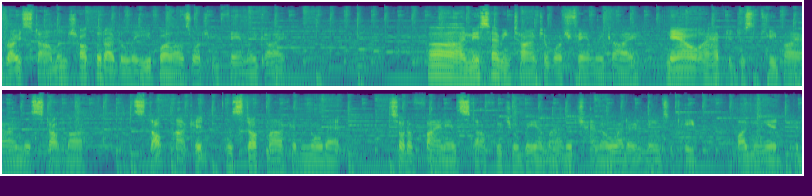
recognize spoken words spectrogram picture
roast almond chocolate, I believe, while I was watching Family Guy. Ah, oh, I miss having time to watch Family Guy. Now I have to just keep my eye on the stock, mar- stock market, the stock market, and all that sort of finance stuff, which will be on my other channel. I don't mean to keep plugging it, but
